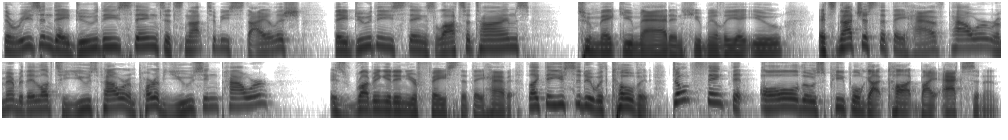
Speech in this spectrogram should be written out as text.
The reason they do these things, it's not to be stylish. They do these things lots of times to make you mad and humiliate you. It's not just that they have power. Remember, they love to use power, and part of using power is rubbing it in your face that they have it, like they used to do with COVID. Don't think that all those people got caught by accident.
